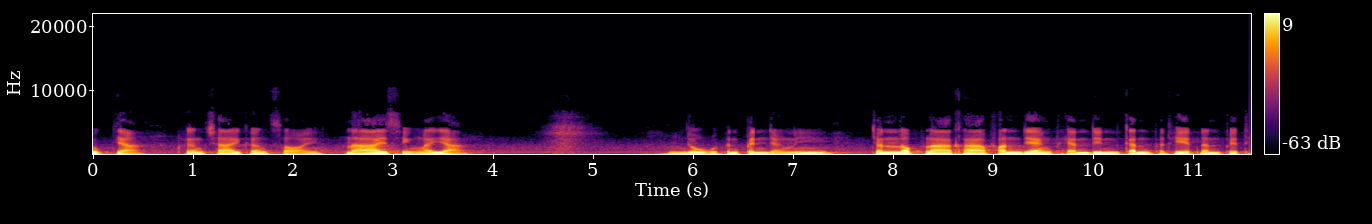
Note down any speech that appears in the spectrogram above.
ทุกอย่าง รื่องใช้เครื่องสอยน้ายสิ่งหลายอย่าง ดูเป็นเป็นอย่างนี้ จนลบลาฆ่าฟันแย่งแผ่นดินกันประเทศนั่นประเท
